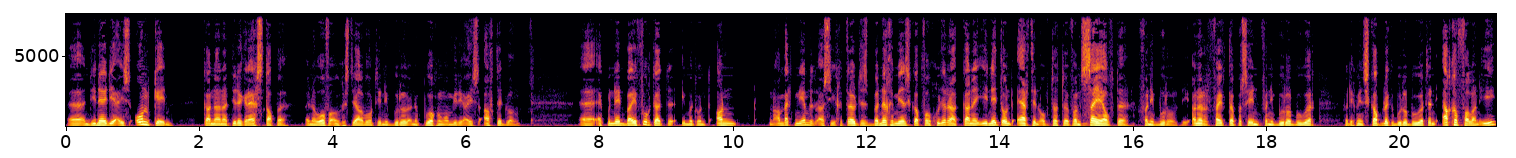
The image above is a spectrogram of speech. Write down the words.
Uh indien hy die eis ontken, kan dan natuurlik regstappe in 'n hof ingestel word teen die boedel in 'n poging om hierdie eis af te dwing. Uh, ek moet net byvoeg dat uh, iemand ont aan in aanmerking neem dat as hy getroud is binne gemeenskap van goedere, dan kan hy net onterf in opsigte van sy helfte van die boedel. Die ander 50% van die boedel behoort van die gemeenskaplike boedel behoort in elk geval aan u.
